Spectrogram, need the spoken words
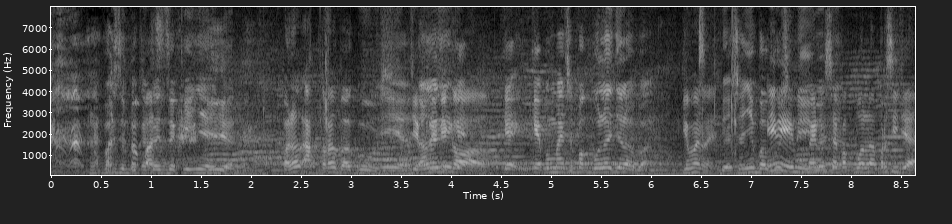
Ngepasin bukan Pas- rezekinya. iya padahal aktornya bagus Iya, sih kayak, kayak, kayak pemain sepak bola aja lah, Pak. gimana Biasanya bagus ini nih, main biasa- sepak bola Persija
